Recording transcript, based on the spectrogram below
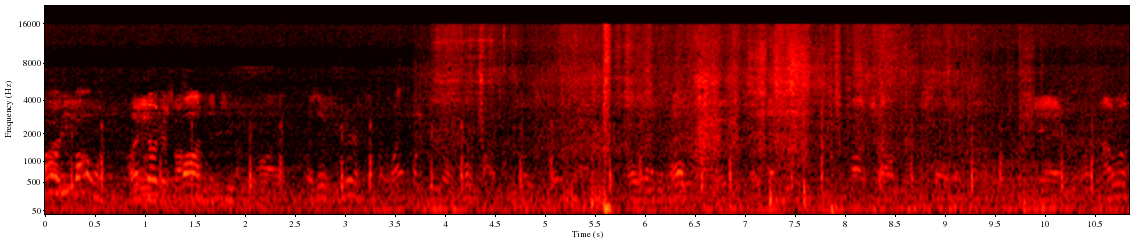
Oh, he bought one. Radio just bought it, uh, cause it's weird, cause why the fuck do you go profile? Oh, then the profile, and he, uh, Challenger sold it. Yeah, I was,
